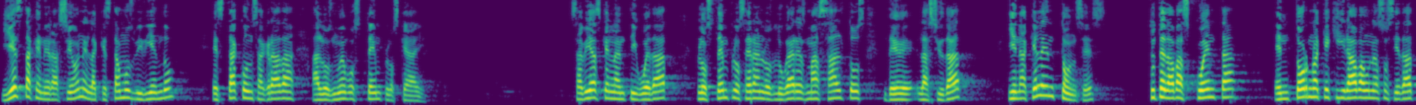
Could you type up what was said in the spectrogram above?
Y esta generación en la que estamos viviendo está consagrada a los nuevos templos que hay. ¿Sabías que en la antigüedad los templos eran los lugares más altos de la ciudad? Y en aquel entonces tú te dabas cuenta en torno a qué giraba una sociedad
